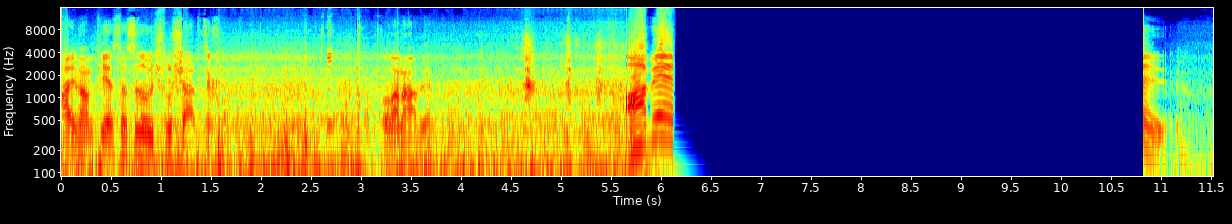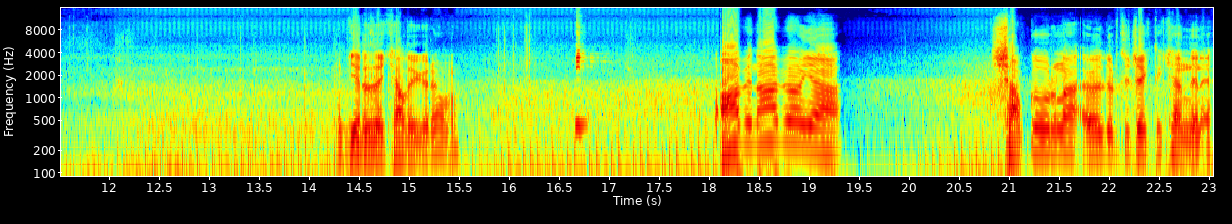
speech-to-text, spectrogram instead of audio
Hayvan piyasası da uçmuş artık. Ulan abi. Abi! Geri zekalıyı görüyor musun? Abi ne yapıyorsun ya? Şapka uğruna öldürtecekti kendini.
